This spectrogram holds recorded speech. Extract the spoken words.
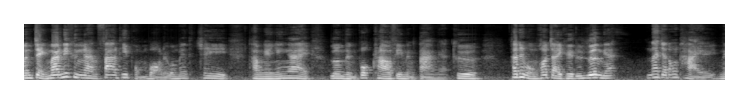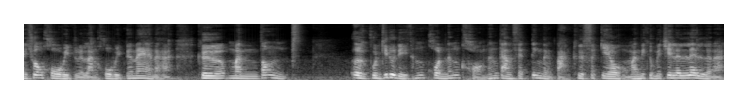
มันเจ๋งมากนี่คืองานสร้างที่ผมบอกเลยว่าไม่ใช่ทำงง่ายๆ รวมถึงพวกคราวซีนต่างๆ เนี่ยคือ ถ้าที่ผมเข้าใจคือเรื่องเนี้ย น่าจะต้องถ่ายในช่วงโควิด หรือหลังโควิดแน่ๆนะฮะ คือมันต้อง เออคุณคิดดูดิทั้งคนทั้งของทั้งการเซตติ้งต่างๆ คือสเกลของมันนี่คือไม่ใช่เล่นๆเลยนะ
